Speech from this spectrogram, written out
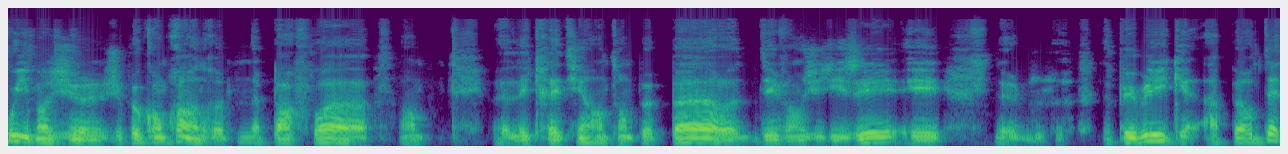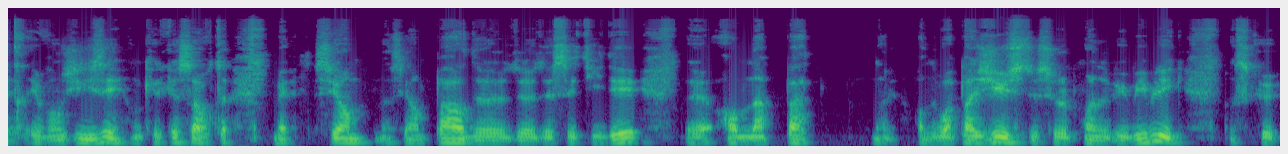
Oui, moi je, peux comprendre. Parfois, les chrétiens ont un peu peur d'évangéliser et le, le, public a peur d'être évangélisé en quelque sorte. Mais si on, si on parle de, de, de cette idée, euh, on n'a pas on ne voit pas juste sur le point de vue biblique, parce que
